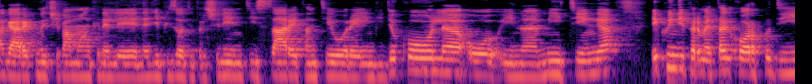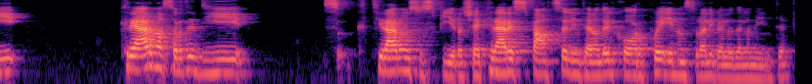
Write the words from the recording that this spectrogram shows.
magari come dicevamo anche nelle, negli episodi precedenti, stare tante ore in video call o in meeting e quindi permette al corpo di creare una sorta di tirare un sospiro, cioè creare spazio all'interno del corpo e non solo a livello della mente.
